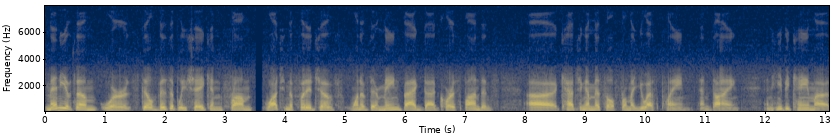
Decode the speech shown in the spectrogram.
Many of them were still visibly shaken from watching the footage of one of their main Baghdad correspondents uh, catching a missile from a U.S. plane and dying. And he became, a,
